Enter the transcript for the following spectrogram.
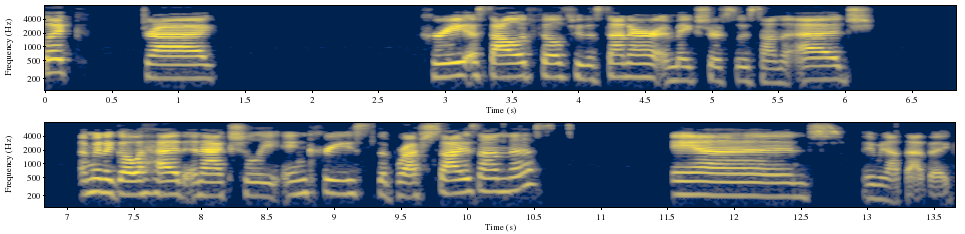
click, drag, create a solid fill through the center and make sure it's loose on the edge. I'm going to go ahead and actually increase the brush size on this and maybe not that big.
